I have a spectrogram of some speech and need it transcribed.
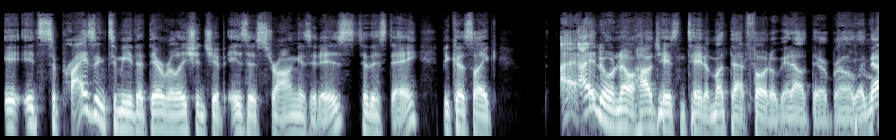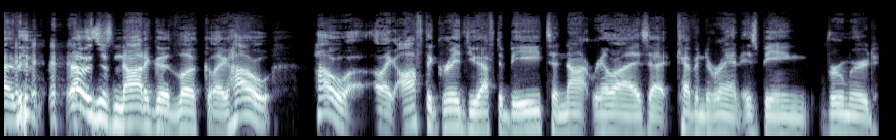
it's surprising to me that their relationship is as strong as it is to this day because like I, I, don't know how Jayson Tatum let that photo get out there, bro. Like that, that was just not a good look. Like how, how uh, like off the grid do you have to be to not realize that Kevin Durant is being rumored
